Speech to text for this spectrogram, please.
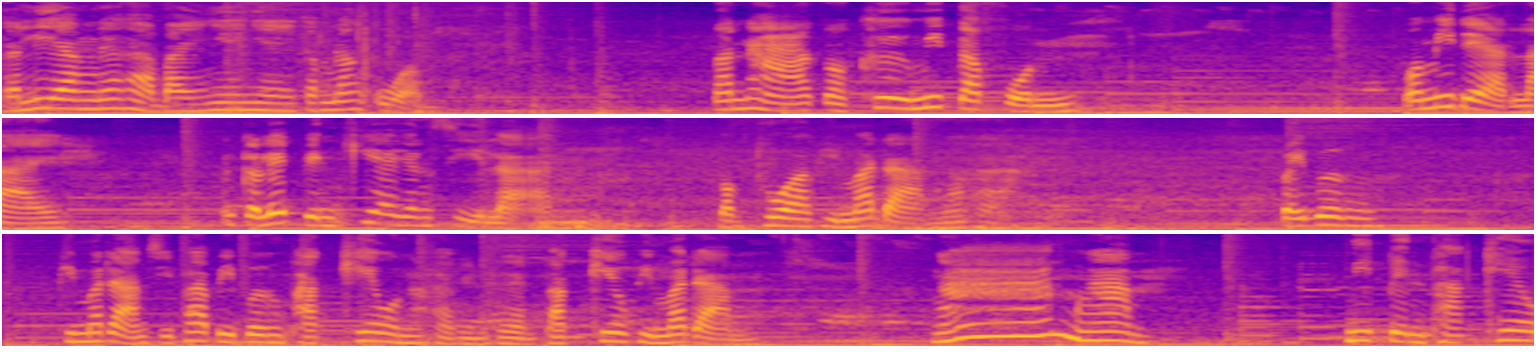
กะเลียงเนี่ยค่ะ ใบใหญ่ๆกำลังอวบปัญหาก็คือมีตาฝน ว่ามีแดดหลาย มันก็เลยเป็นเขี้ยยังสี่ละอันบักทั่วพิมาดามเนาะคะไปเบิงพิมาดามสีผ้าไปเบิงพักเขี้ยวนะคะเพื่อนๆพักเขี้ยวพิมาดามงามงามนี่เป็นพักเขี้ยว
